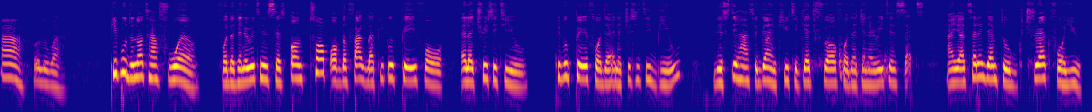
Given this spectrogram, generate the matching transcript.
Ah, Oluwa. People do not have fuel for the generating sets on top of the fact that people pay for electricity. Oh. People pay for their electricity bill they still have to go and queue to get fuel for their generating sets. And you are telling them to trek for you.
